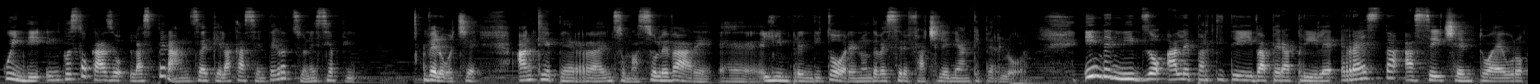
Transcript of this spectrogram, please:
Quindi in questo caso la speranza è che la cassa integrazione sia più veloce anche per insomma sollevare eh, l'imprenditore non deve essere facile neanche per loro. Indennizzo alle partite IVA per aprile resta a 600 euro.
